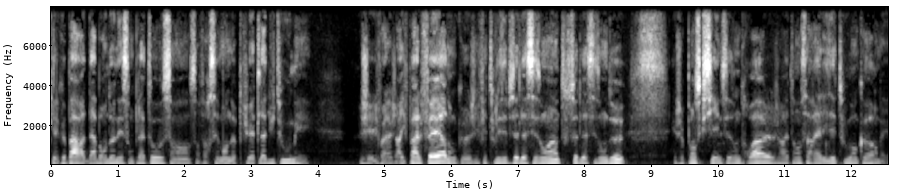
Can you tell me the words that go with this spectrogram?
quelque part d'abandonner son plateau sans, sans forcément ne plus être là du tout, mais voilà, j'arrive pas à le faire, donc euh, j'ai fait tous les épisodes de la saison 1, tous ceux de la saison 2. Et je pense que s'il y a une saison 3, j'aurais tendance à réaliser tout encore, mais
